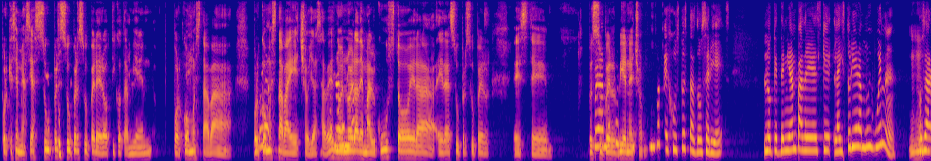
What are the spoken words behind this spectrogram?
Porque se me hacía súper, súper, súper erótico también por cómo estaba, por cómo estaba hecho, ya sabes. No, no era de mal gusto, era, era súper, súper, este, pues súper bien hecho. Siento que justo estas dos series, lo que tenían padre es que la historia era muy buena. O sea,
